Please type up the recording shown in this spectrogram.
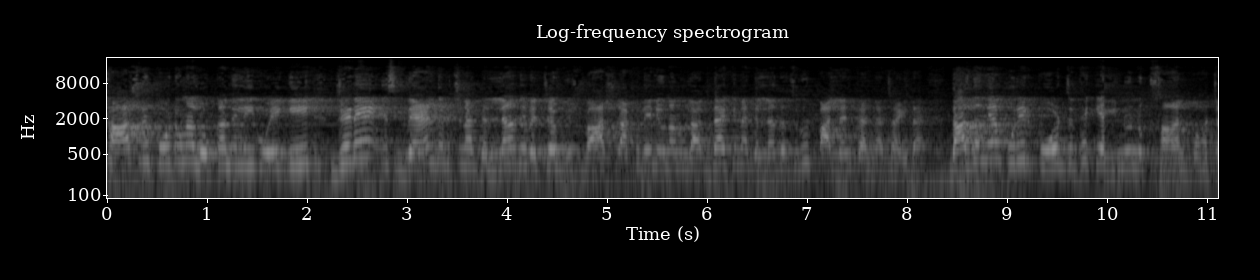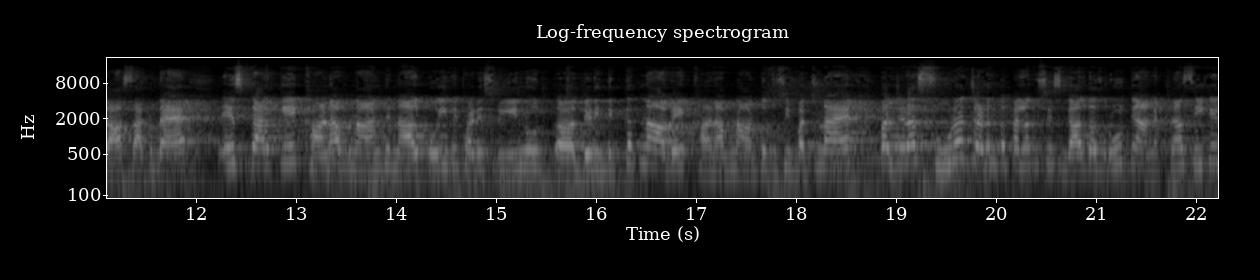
ਖਾਸ ਰਿਪੋਰਟ ਉਹਨਾਂ ਲੋਕਾਂ ਦੇ ਲਈ ਹੋਏਗੀ, ਜਿਹੜੇ ਇਸ ਗ੍ਰਹਿਣ ਦੇ ਵਿੱਚ ਇਹਨਾਂ ਗੱਲਾਂ ਦੇ ਵਿੱਚ ਵਿਸ਼ਵਾਸ ਰੱਖਦੇ ਨੇ, ਉਹਨਾਂ ਨੂੰ ਲੱਗਦਾ ਹੈ ਕਿ ਇਹਨਾਂ ਗੱਲਾਂ ਦਾ ਜ਼ਰੂਰ ਪਾਲਣ ਕਰਨਾ ਚਾਹੀਦਾ ਹੈ। ਦੱਸ ਦਿੰਦੇ ਹਾਂ ਪੂਰੀ ਰਿਪੋਰਟ ਜਿੱਥੇ ਕਿ ਨੂੰ ਨੁਕਸਾਨ ਪਹੁੰਚਾ ਸਕਦਾ ਹੈ। ਇਸ ਕਰਕੇ ਖਾਣਾ ਬਣਾਉਣ ਦੇ ਨਾਲ ਕੋਈ ਵੀ ਤੁਹਾਡੇ ਸਰੀਰ ਨੂੰ ਜਿਹੜੀ ਦਿੱਕਤ ਨਾ ਆਵੇ, ਖਾਣਾ ਬਣਾਉਣ ਤੋਂ ਤੁਸੀਂ ਬਚਣਾ ਹੈ। ਪਰ ਜਿਹੜਾ ਸੂਰਜ ਚੜ੍ਹਨ ਤੋਂ ਪਹਿਲਾਂ ਤੁਸੀਂ ਇਸ ਗੱਲ ਦਾ ਜ਼ਰੂਰ ਧਿਆਨ ਰੱਖਣਾ ਸੀ ਕਿ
